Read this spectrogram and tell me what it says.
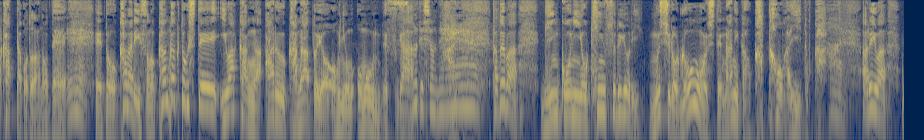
なかったことなので、えー、えー、と、かなりその感覚として違和感があるかなというふうに思うんですが、そうでしょうね。はい。例えば、銀行に預金するより、むしろローンをして何かを買った方がいいとか、はい、あるいは我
